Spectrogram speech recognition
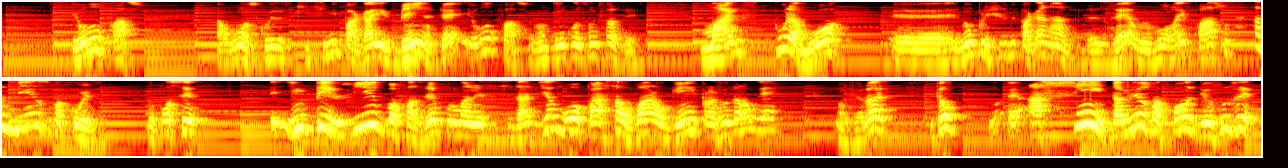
eu não faço. Algumas coisas que se me pagarem bem até, eu não faço, eu não tenho condição de fazer. Mas, por amor, é, não precisa me pagar nada, é zero, eu vou lá e faço a mesma coisa. Eu posso ser impelido a fazer por uma necessidade de amor, para salvar alguém, para ajudar alguém. Não é verdade? Então, é, assim, da mesma forma, Deus nos vê.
